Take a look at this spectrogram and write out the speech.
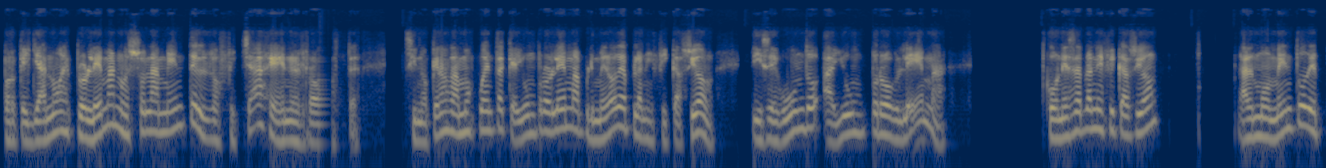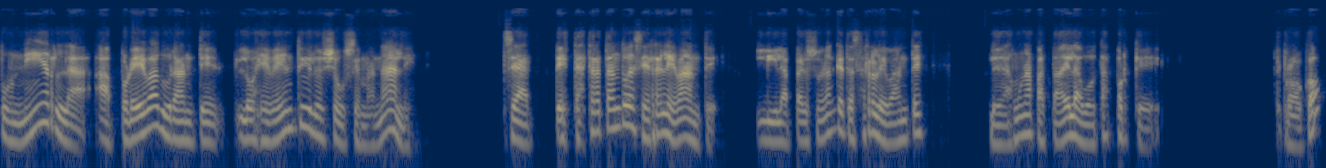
Porque ya no es problema, no es solamente los fichajes en el roster, sino que nos damos cuenta que hay un problema primero de planificación y segundo, hay un problema con esa planificación al momento de ponerla a prueba durante los eventos y los shows semanales. O sea, te estás tratando de ser relevante y la persona que te hace relevante le das una patada y la botas porque te provocó.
